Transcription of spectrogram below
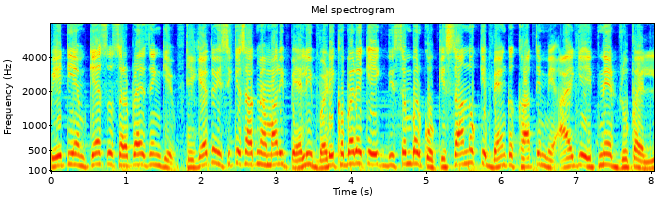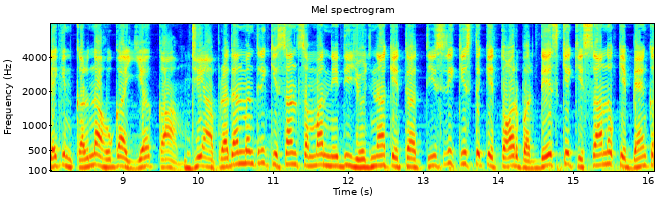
पेटीएम कैश और सरप्राइजिंग गिफ्ट ठीक है तो इसी के साथ में हमारी पहली बड़ी खबर है की एक दिसंबर को किसानों के बैंक खाते में आएँगे इतने रुपए, लेकिन करना होगा यह काम। जी हाँ प्रधानमंत्री किसान सम्मान निधि योजना के तहत तीसरी किस्त के तौर पर देश के किसानों के बैंक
